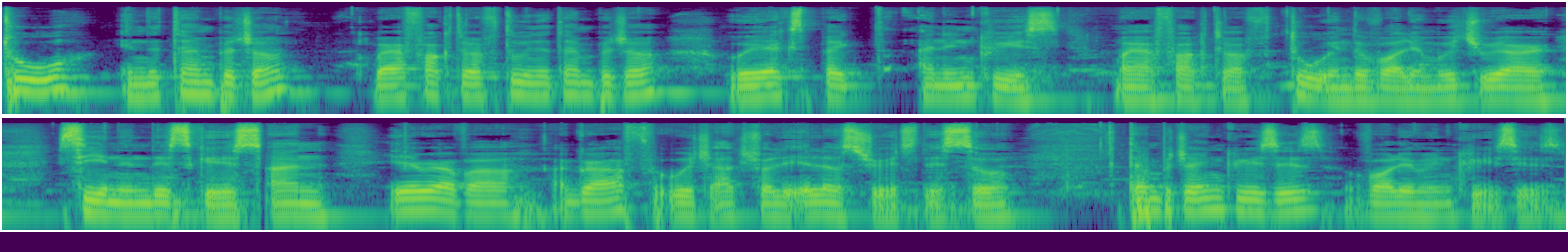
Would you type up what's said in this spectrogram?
2 in the temperature, by a factor of 2 in the temperature, we expect an increase by a factor of 2 in the volume, which we are seeing in this case. And here we have a, a graph which actually illustrates this. So temperature increases, volume increases.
